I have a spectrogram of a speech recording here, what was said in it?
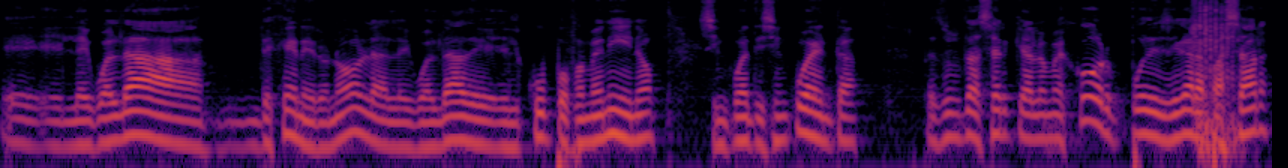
eh, la igualdad de género, ¿no? La, igualdad del cupo femenino, 50 y 50, resulta ser que a lo mejor puede llegar a pasar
